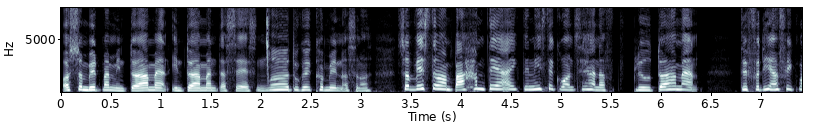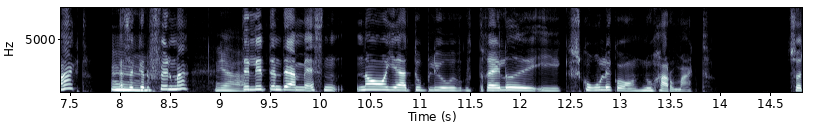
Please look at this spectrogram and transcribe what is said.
og så mødte man min dørmand, en dørmand, der sagde sådan, du kan ikke komme ind og sådan noget. Så vidste man bare, ham der er ikke den eneste grund til, at han er blevet dørmand. Det er, fordi han fik magt. Mm. Altså, kan du følge mig? Ja. Det er lidt den der med sådan, når ja, du blev drillet i skolegården, nu har du magt. Så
